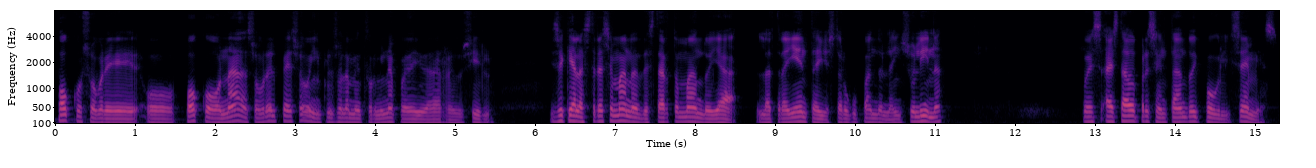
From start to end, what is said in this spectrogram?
poco sobre o poco o nada sobre el peso, incluso la metformina puede ayudar a reducirlo. Dice que a las tres semanas de estar tomando ya la trayenta y estar ocupando la insulina, pues ha estado presentando hipoglicemias.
